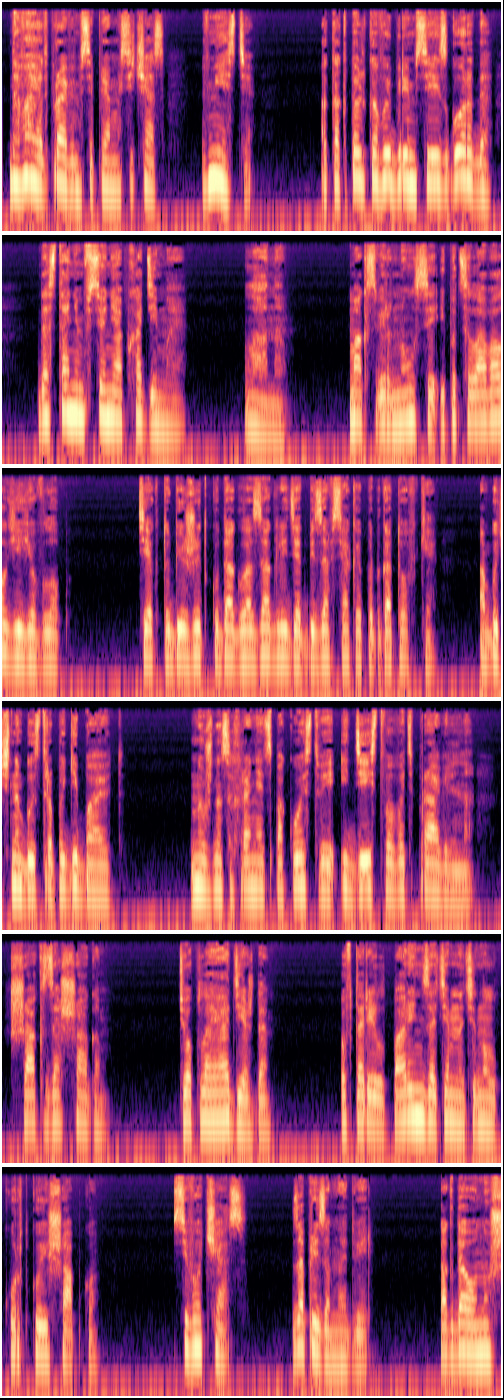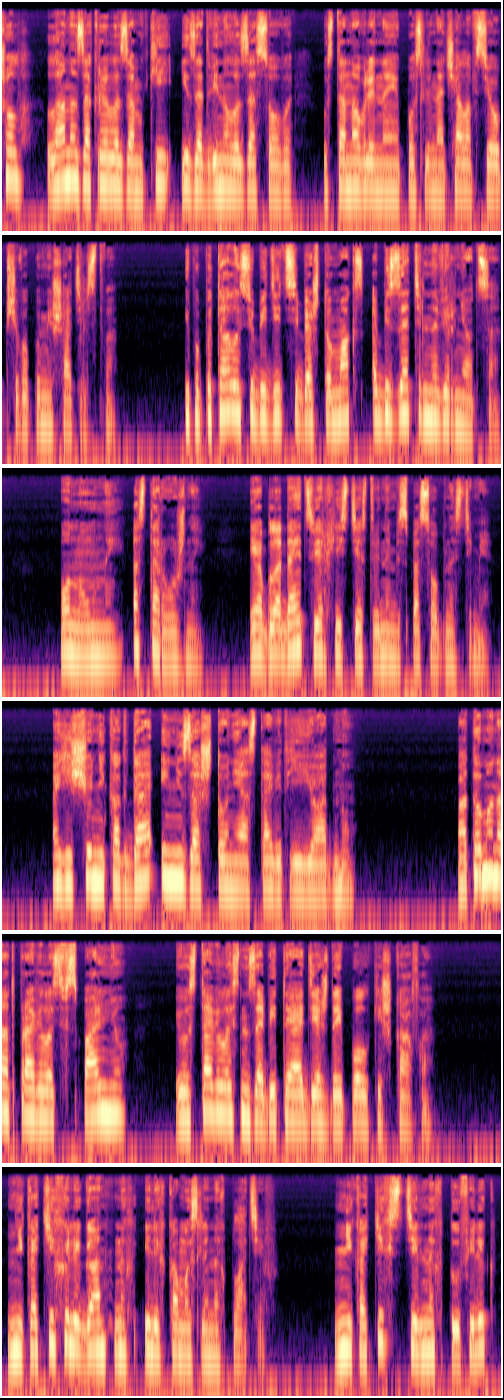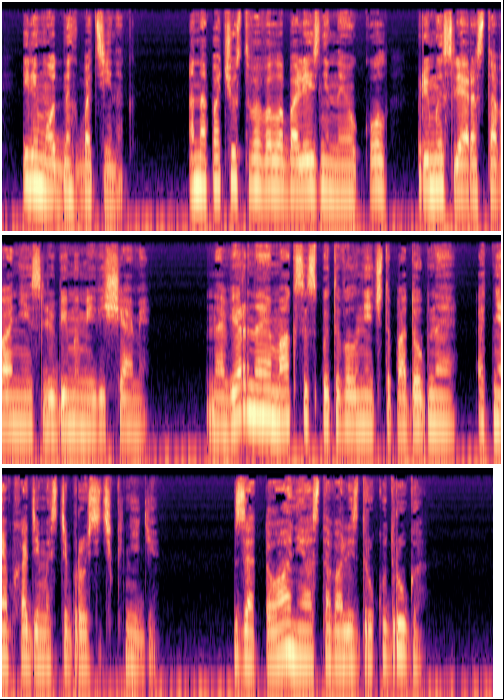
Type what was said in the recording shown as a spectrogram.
«Давай отправимся прямо сейчас», — Вместе. А как только выберемся из города, достанем все необходимое. Лана. Макс вернулся и поцеловал ее в лоб. Те, кто бежит, куда глаза глядят безо всякой подготовки, обычно быстро погибают. Нужно сохранять спокойствие и действовать правильно, шаг за шагом. Теплая одежда. Повторил парень, затем натянул куртку и шапку. Всего час. за мной дверь. Когда он ушел, Лана закрыла замки и задвинула засовы, установленные после начала всеобщего помешательства. И попыталась убедить себя, что Макс обязательно вернется. Он умный, осторожный и обладает сверхъестественными способностями. А еще никогда и ни за что не оставит ее одну. Потом она отправилась в спальню и уставилась на забитые одеждой полки шкафа. Никаких элегантных и легкомысленных платьев никаких стильных туфелек или модных ботинок. Она почувствовала болезненный укол при мысли о расставании с любимыми вещами. Наверное, Макс испытывал нечто подобное от необходимости бросить книги. Зато они оставались друг у друга.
